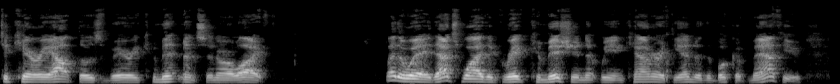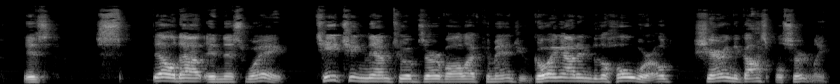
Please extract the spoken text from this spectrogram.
to carry out those very commitments in our life. By the way, that's why the Great Commission that we encounter at the end of the book of Matthew is spelled out in this way teaching them to observe all I've commanded you, going out into the whole world, sharing the gospel, certainly,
